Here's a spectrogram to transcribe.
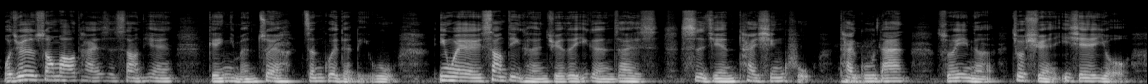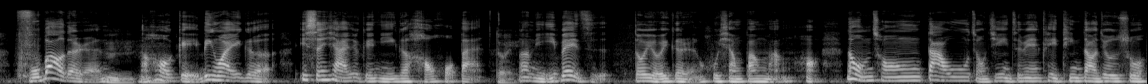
我觉得双胞胎是上天给你们最珍贵的礼物，因为上帝可能觉得一个人在世间太辛苦、太孤单，嗯、所以呢，就选一些有福报的人，嗯、然后给另外一个一生下来就给你一个好伙伴，对，让你一辈子。都有一个人互相帮忙哈，那我们从大屋总经理这边可以听到，就是说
